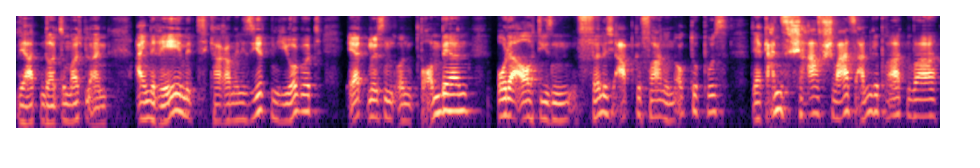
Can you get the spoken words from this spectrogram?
Wir hatten dort zum Beispiel ein, ein Reh mit karamellisierten Joghurt, Erdnüssen und Brombeeren oder auch diesen völlig abgefahrenen Oktopus, der ganz scharf schwarz angebraten war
